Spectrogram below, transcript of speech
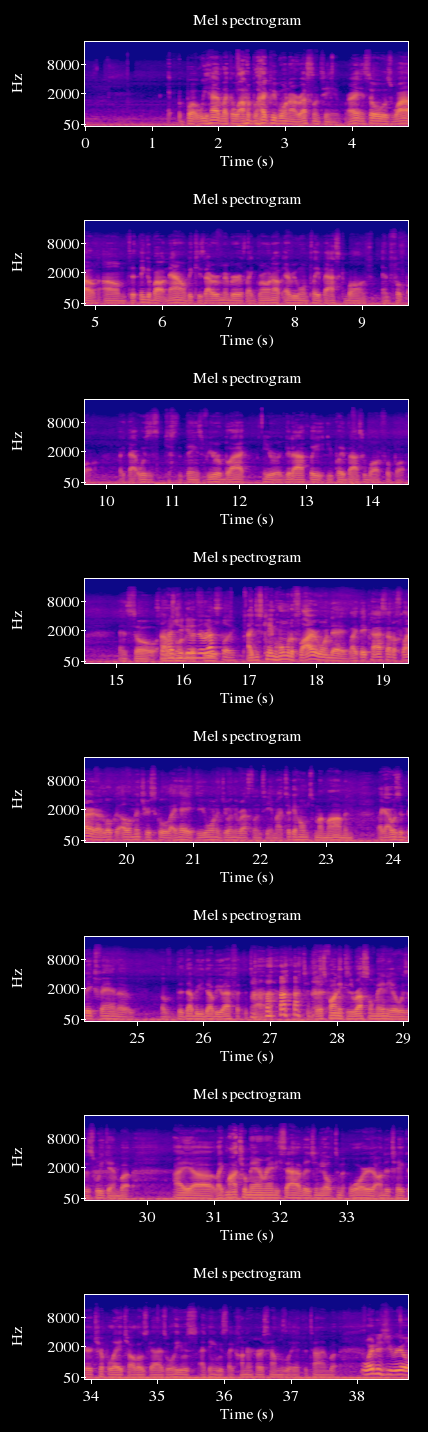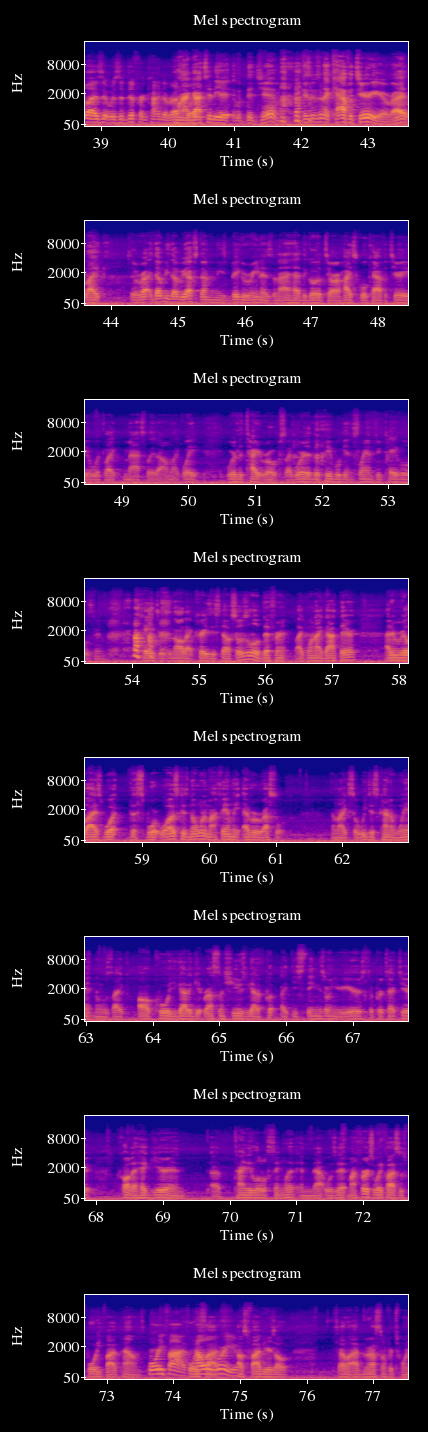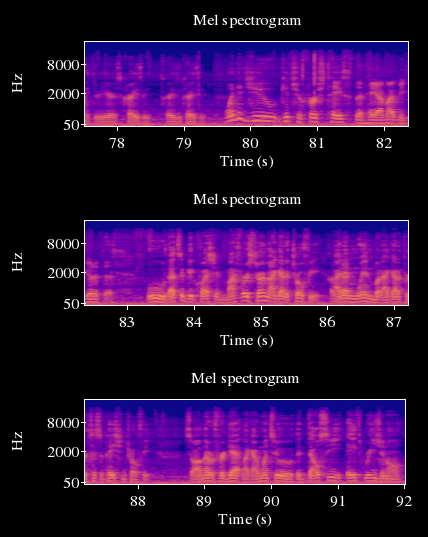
but we had like a lot of black people on our wrestling team, right? And so it was wild um, to think about now because I remember like growing up, everyone played basketball and, and football. Like that was just the things. If you were black, you were a good athlete. You played basketball or football. And so, So I was how'd you get into few- wrestling? I just came home with a flyer one day. Like they passed out a flyer at our local elementary school. Like, hey, do you want to join the wrestling team? I took it home to my mom, and like I was a big fan of of the WWF at the time. It's funny because WrestleMania was this weekend, but I uh, like Macho Man, Randy Savage, and the Ultimate Warrior, Undertaker, Triple H, all those guys. Well, he was I think he was like Hunter Hearst Helmsley at the time, but when did you realize it was a different kind of wrestling? when I got to the the gym because it was in the cafeteria, right? Like the WWF's done in these big arenas, and I had to go to our high school cafeteria with like mats laid out. I'm like, wait, where are the tight ropes? Like where are the people getting slammed through tables and cages and all that crazy stuff? So it was a little different. Like when I got there, I didn't realize what the sport was because no one in my family ever wrestled. And like so, we just kind of went and was like, "Oh, cool! You got to get wrestling shoes. You got to put like these things on your ears to protect you, called a headgear and a tiny little singlet, and that was it. My first weight class was 45 pounds. 45. 45. How old were you? I was five years old. So I've been wrestling for 23 years. Crazy, crazy, crazy. When did you get your first taste that hey, I might be good at this? Ooh, that's a good question. My first tournament, I got a trophy. I didn't win, but I got a participation trophy. So I'll never forget. Like I went to the Delsea eighth regional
